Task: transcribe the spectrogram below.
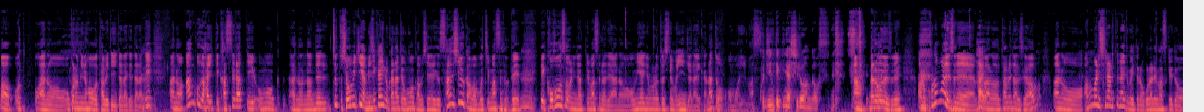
まあ、あの、お好みの方を食べていただけたら。で、あの、あんこが入ってカステラって思う、あの、なんで、ちょっと賞味期限は短いのかなって思うかもしれないけど、3週間は持ちますので、うんで、個包装になってますので、あの、お土産物としてもいいんじゃないかなと思います。個人的には白あんがおすすめです。あ、なるほどですね。あの、この前ですね、僕、はいあの、食べたんですけど、ああの、あんまり知られてないとか言ったら怒られますけど、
